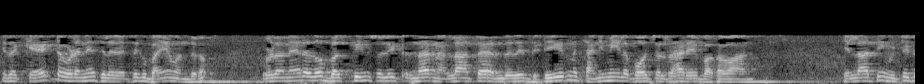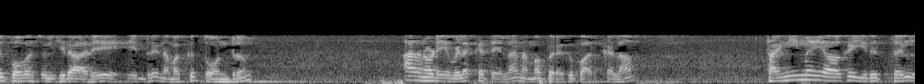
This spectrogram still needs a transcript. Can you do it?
இதை கேட்ட உடனே சில பேர்த்துக்கு பயம் வந்துடும் இவ்வளவு நேரம் ஏதோ பக்தின்னு சொல்லிட்டு இருந்தார். நல்லா தான் இருந்தது. திடீர்னு தனிமையில போக சொல்றாரே பகவான். எல்லாத்தையும் விட்டுட்டு போக சொல்கிறாரே என்று நமக்கு தோன்றும். அதனுடைய விளக்கத்தை எல்லாம் நம்ம பிறகு பார்க்கலாம். தனிமையாக இருத்தல்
